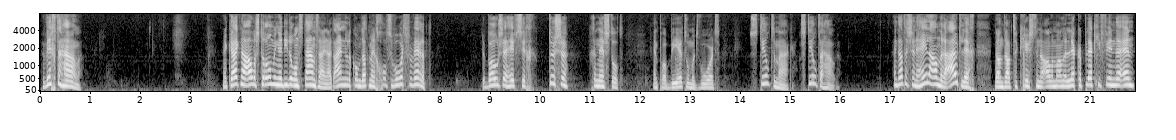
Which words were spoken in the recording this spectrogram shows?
weg te halen. En kijk naar alle stromingen die er ontstaan zijn, uiteindelijk omdat men Gods woord verwerpt. De boze heeft zich tussen genesteld en probeert om het woord stil te maken, stil te houden. En dat is een hele andere uitleg dan dat de christenen allemaal een lekker plekje vinden en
